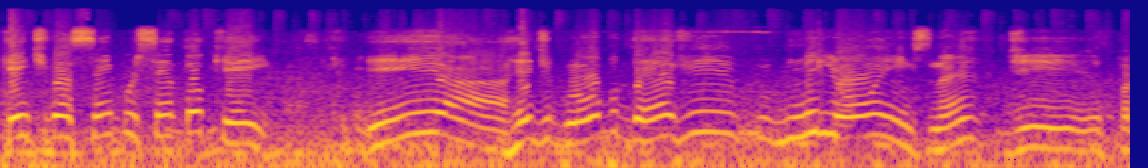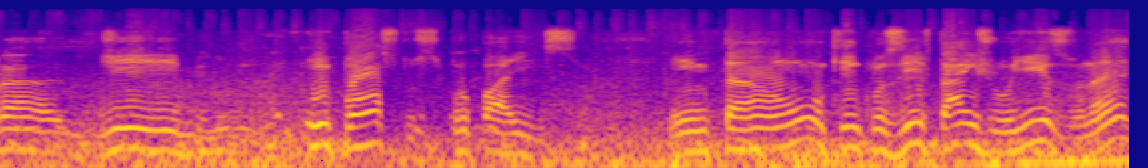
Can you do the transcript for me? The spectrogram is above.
quem tiver 100% ok. E a Rede Globo deve milhões né, de, pra, de impostos para o país. Então, que inclusive está em juízo, né?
